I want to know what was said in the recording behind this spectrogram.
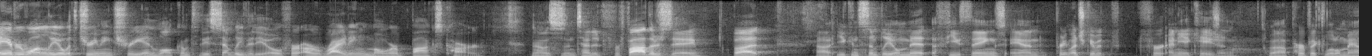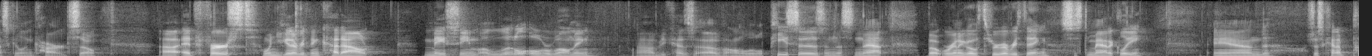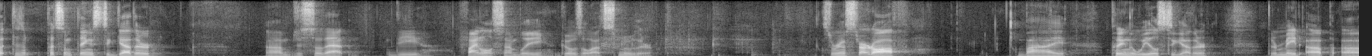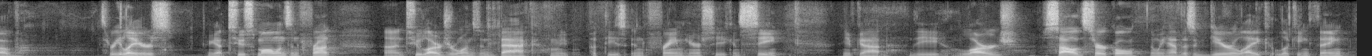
Hey everyone, Leo with Dreaming Tree and welcome to the assembly video for our riding mower box card. Now this is intended for Father's Day, but uh, you can simply omit a few things and pretty much give it for any occasion. Uh, perfect little masculine card. So uh, at first, when you get everything cut out, may seem a little overwhelming uh, because of all the little pieces and this and that, but we're gonna go through everything systematically and just kind of put, put some things together um, just so that the final assembly goes a lot smoother. So we're going to start off by putting the wheels together. They're made up of three layers. We got two small ones in front uh, and two larger ones in back. Let me put these in frame here so you can see. You've got the large solid circle, then we have this gear-like looking thing,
